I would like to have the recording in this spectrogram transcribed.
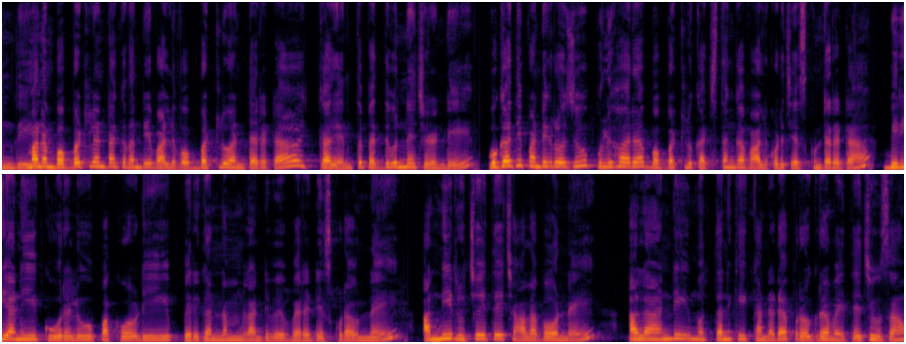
ఉంది. మనం బొబ్బట్లు అంటాం కదండి వాళ్ళు బొబ్బట్లు అంటారట. ఇంకా ఎంత పెద్దవి ఉన్నాయి చూడండి. ఉగాది పండుగ రోజు పులిహోర బొబ్బట్లు ఖచ్చితంగా వాళ్ళు కూడా చేసుకుంటారట. బిర్యానీ కూరలు పకోడీ పెరుగన్నం లాంటివి వెరైటీస్ కూడా ఉన్నాయి. అన్ని రుచి అయితే చాలా బాగున్నాయి. అలా అండి మొత్తానికి కన్నడ ప్రోగ్రాం అయితే చూసాం.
